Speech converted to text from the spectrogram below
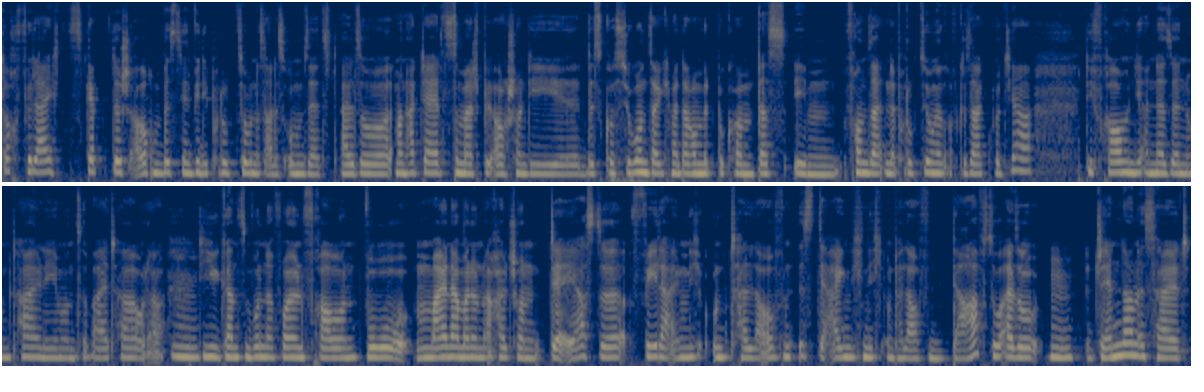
doch vielleicht skeptisch auch ein bisschen, wie die Produktion das alles umsetzt. Also man hat ja jetzt zum Beispiel auch schon die Diskussion, sage ich mal, darum mitbekommen, dass eben von Seiten der Produktion ganz oft gesagt wird, ja, die Frauen, die an der Sendung teilnehmen und so weiter oder die ganzen wundervollen Frauen, wo meiner Meinung nach halt schon der erste Fehler eigentlich unterlaufen ist, der eigentlich nicht unterlaufen darf. So, also Gendern ist halt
